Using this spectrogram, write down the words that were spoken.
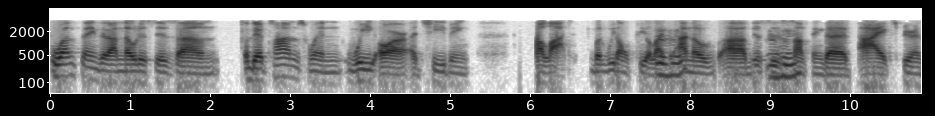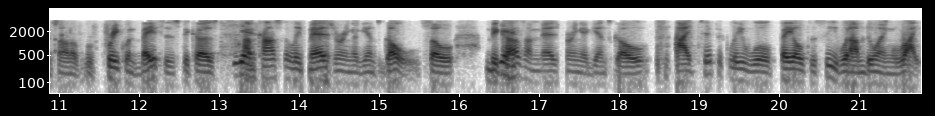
One thing that I noticed is um, there are times when we are achieving a lot, but we don't feel like mm-hmm. it. I know uh, this mm-hmm. is something that I experience on a frequent basis because yes. I'm constantly measuring against goals. So because yes. I'm measuring against goals, I typically will fail to see what I'm doing right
